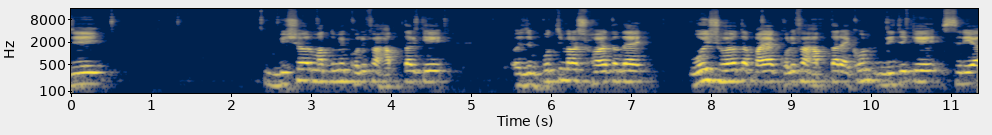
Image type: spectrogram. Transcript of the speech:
যেই বিষয়ের মাধ্যমে খলিফা হাফতারকে ওই যে পশ্চিমারা সহায়তা দেয়, ওই সহায়তা পায়া খলিফা হাফতার এখন নিজেকে সিরিয়া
